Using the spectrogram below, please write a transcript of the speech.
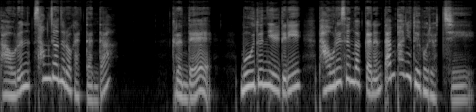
바울은 성전으로 갔단다. 그런데 모든 일들이 바울의 생각과는 딴판이 돼버렸지.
